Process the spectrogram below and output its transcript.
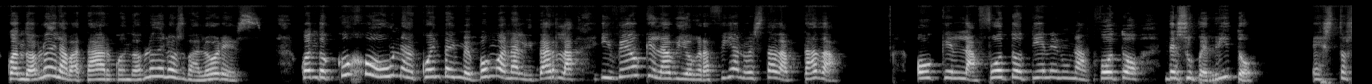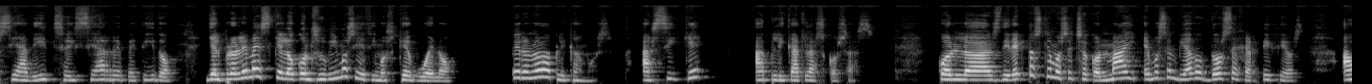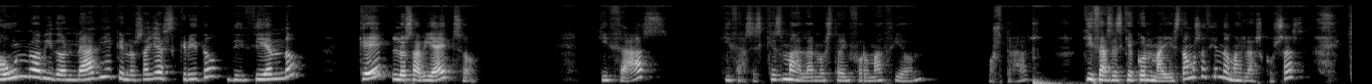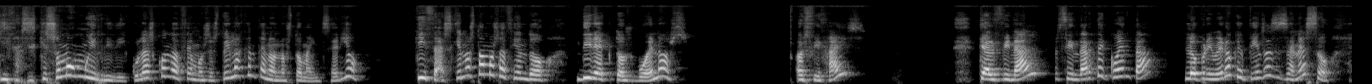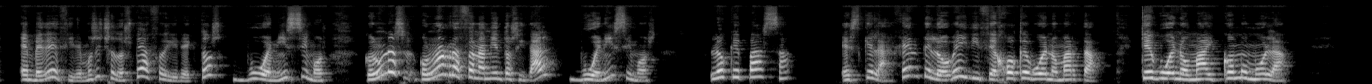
Cuando hablo del avatar, cuando hablo de los valores, cuando cojo una cuenta y me pongo a analizarla y veo que la biografía no está adaptada o que en la foto tienen una foto de su perrito, esto se ha dicho y se ha repetido. Y el problema es que lo consumimos y decimos, qué bueno, pero no lo aplicamos. Así que aplicad las cosas. Con los directos que hemos hecho con Mai, hemos enviado dos ejercicios. Aún no ha habido nadie que nos haya escrito diciendo que los había hecho. Quizás, quizás es que es mala nuestra información. Ostras, quizás es que con May estamos haciendo más las cosas. Quizás es que somos muy ridículas cuando hacemos esto y la gente no nos toma en serio. Quizás es que no estamos haciendo directos buenos. ¿Os fijáis? Que al final, sin darte cuenta, lo primero que piensas es en eso. En vez de decir, hemos hecho dos pedazos directos buenísimos, con, con unos razonamientos y tal, buenísimos. Lo que pasa es que la gente lo ve y dice, jo, qué bueno, Marta, qué bueno, Mai, cómo mola.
